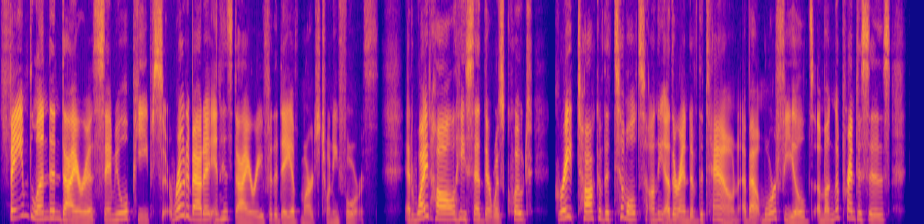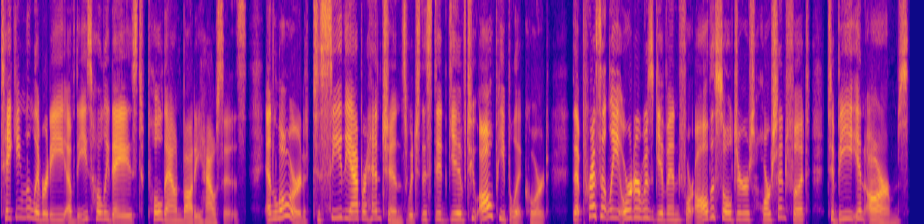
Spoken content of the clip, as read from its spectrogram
Famed London diarist Samuel Pepys wrote about it in his diary for the day of March 24th. At Whitehall, he said there was, quote, Great talk of the tumult on the other end of the town about Moor Fields among the prentices taking the liberty of these holy days to pull down bawdy houses. And Lord, to see the apprehensions which this did give to all people at court, that presently order was given for all the soldiers, horse and foot, to be in arms,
